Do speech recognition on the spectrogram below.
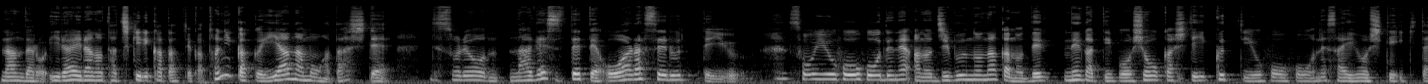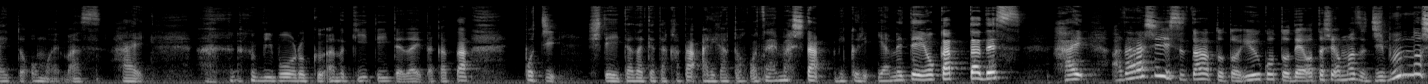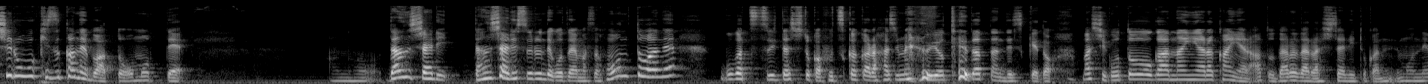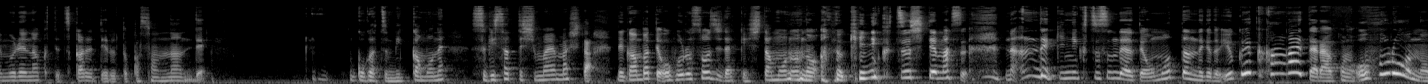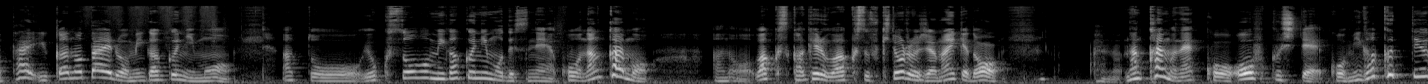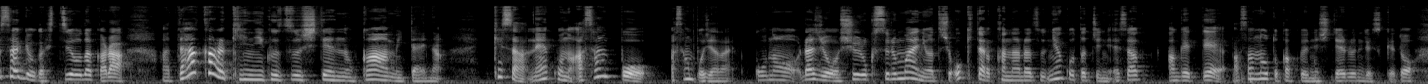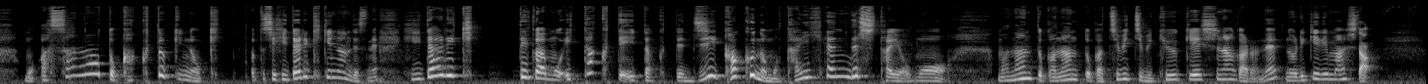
なんだろう、イライラの断ち切り方っていうか、とにかく嫌なもんは出して、で、それを投げ捨てて終わらせるっていう そういう方法でね、あの自分の中のネガティブを消化していくっていう方法をね、採用していきたいと思います。はい。美貌録、あの、聞いていただいた方、ポチしていただけた方、ありがとうございました。びくり、やめてよかったです。はい。新しいスタートということで、私はまず自分の城を築かねばと思って、あの、断捨離、断捨離するんでございます。本当はね、5月1日とか2日から始める予定だったんですけど、まあ仕事がなんやらかんやら、あとダラダラしたりとか、もう眠れなくて疲れてるとか、そんなんで、5月3日もね、過ぎ去ってしまいました。で、頑張ってお風呂掃除だけしたものの、あの、筋肉痛してます。なんで筋肉痛すんだよって思ったんだけど、よくよく考えたら、このお風呂のタイ、床のタイルを磨くにも、あと、浴槽を磨くにもですね、こう何回も、あの、ワックスかけるワックス拭き取るじゃないけど、あの、何回もね、こう往復して、こう磨くっていう作業が必要だから、あ、だから筋肉痛してんのか、みたいな。今朝ね、この朝散歩、あ、散歩じゃない。このラジオを収録する前に私起きたら必ずにゃこたちに餌あげて朝ノート書くようにしてるんですけど、もう朝ノート書くときの私左利きなんですね。左利き手がもう痛くて痛くて字書くのも大変でしたよ、もう。まあなんとかなんとかちびちび休憩しながらね、乗り切りました。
